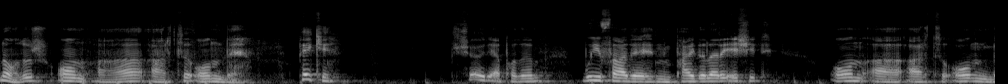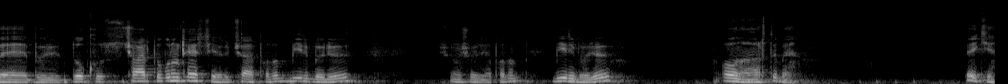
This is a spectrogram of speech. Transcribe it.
Ne olur? 10A artı 10B. Peki. Şöyle yapalım. Bu ifadenin paydaları eşit. 10A artı 10B bölü 9 çarpı bunu ters çevirip çarpalım. 1 bölü şunu şöyle yapalım. 1 bölü 10 artı B. Peki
